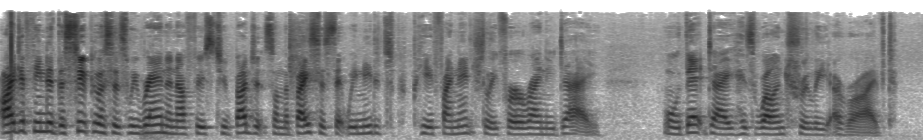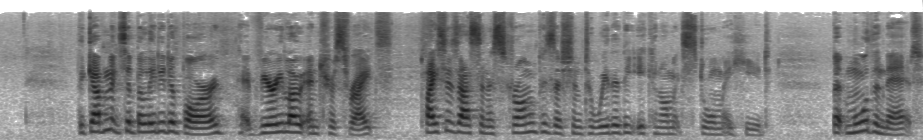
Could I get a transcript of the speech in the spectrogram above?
I defended the surpluses we ran in our first two budgets on the basis that we needed to prepare financially for a rainy day. Well, that day has well and truly arrived. The government's ability to borrow at very low interest rates places us in a strong position to weather the economic storm ahead. But more than that,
